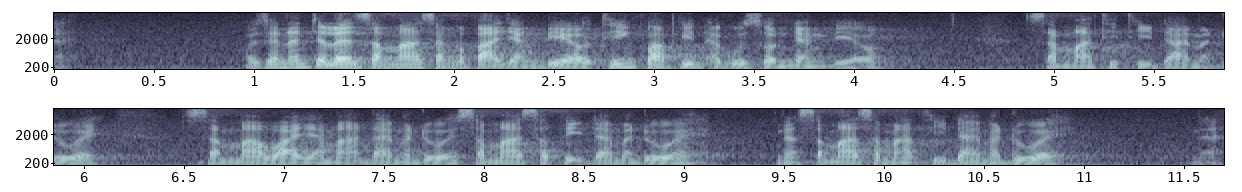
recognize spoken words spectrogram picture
นะเพราะฉะนั้นเจริญสัมมาสังกัปปะอย่างเดียวทิ้งความคิดอกุศลอย่างเดียวสัมมาทิฏฐิได้มาด้วย สัมมาวายามะได้มาด้วยสัมมาสติได้มาด้วยนะสัมมาสมาธิได้มาด้วยนะ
